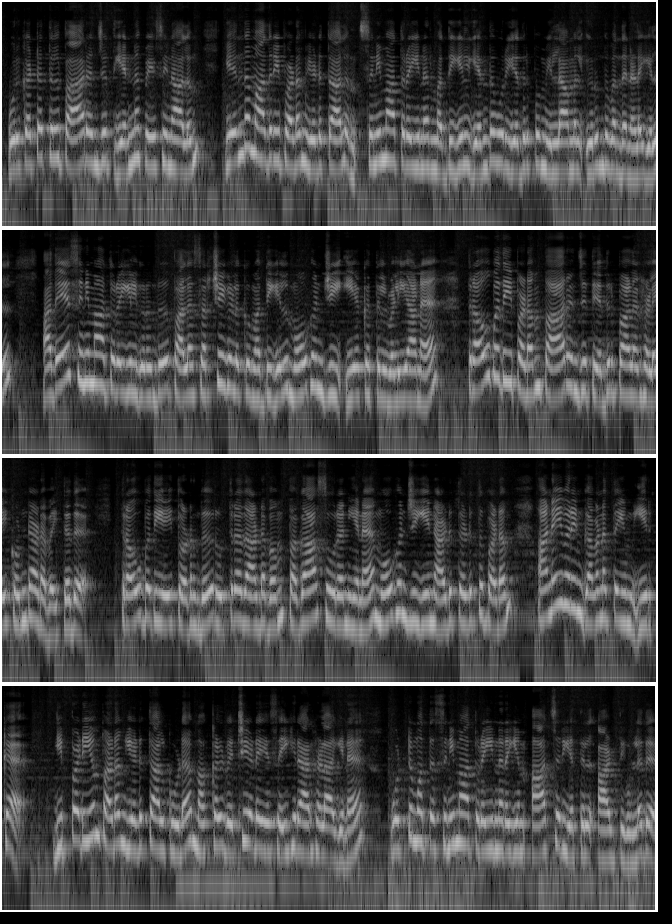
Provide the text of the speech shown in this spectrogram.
ஒரு கட்டத்தில் பாரஞ்சித் என்ன பேசினாலும் எந்த மாதிரி படம் எடுத்தாலும் சினிமா துறையினர் மத்தியில் எந்த ஒரு எதிர்ப்பும் இல்லாமல் இருந்து வந்த நிலையில் அதே சினிமா துறையில் இருந்து பல சர்ச்சைகளுக்கு மத்தியில் மோகன்ஜி இயக்கத்தில் வெளியான திரௌபதி படம் பாரஞ்சித் எதிர்ப்பாளர்களை கொண்டாட வைத்தது. திரௌபதியை தொடர்ந்து ருத்ரதாண்டவம் பகாசூரன் என மோகன்ஜியின் அடுத்தடுத்து படம் அனைவரின் கவனத்தையும் ஈர்க்க இப்படியும் படம் எடுத்தால் கூட மக்கள் வெற்றியடைய செய்கிறார்களா என ஒட்டுமொத்த சினிமா துறையினரையும் ஆச்சரியத்தில் ஆழ்த்தியுள்ளது.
